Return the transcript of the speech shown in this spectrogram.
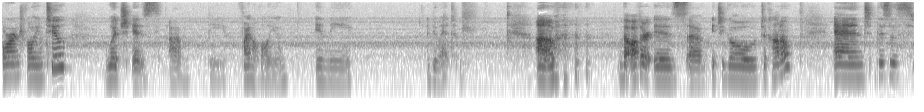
Orange Volume 2, which is um, the final volume in the duet. um, the author is um, Ichigo Takano, and this is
